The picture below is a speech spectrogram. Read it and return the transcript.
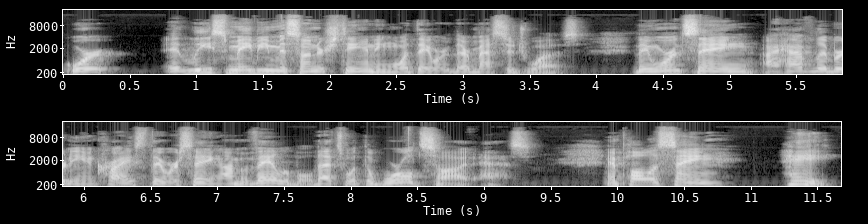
Or at least maybe misunderstanding what they were, their message was. They weren't saying, I have liberty in Christ. They were saying, I'm available. That's what the world saw it as. And Paul is saying, hey,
